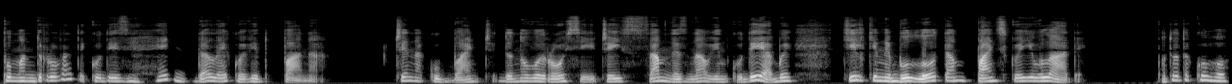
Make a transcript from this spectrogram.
помандрувати кудись геть далеко від пана, чи на Кубань, чи до Новоросії, чи й сам не знав він куди, аби тільки не було там панської влади. Ото такого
